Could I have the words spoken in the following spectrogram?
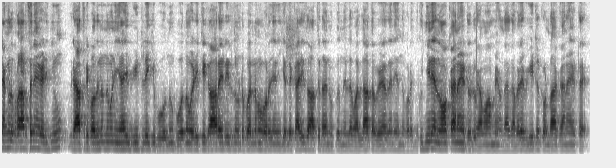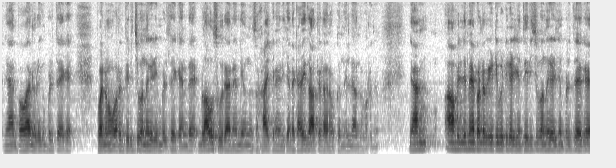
ഞങ്ങൾ പ്രാർത്ഥന കഴിഞ്ഞു. രാത്രി പതിനൊന്ന് മണിയായി വീട്ടിലേക്ക് പോകുന്നു. പോകുന്ന വഴിക്ക് കാറയിൽ ഇരുന്നുകൊണ്ട് പൊന്നമ്മ പറഞ്ഞു എനിക്ക് എന്റെ കൈ താത്തിടാൻ ഒക്കുന്നില്ല വല്ലാത്ത വേദനയെന്ന് പറഞ്ഞു. കുഞ്ഞിനെ നോക്കാനായിട്ടൊരു അമ്മാമ്മയുണ്ടായിരുന്നു അവരെ വീട്ടിൽ കൊണ്ടാക്കാനായിട്ട് ഞാൻ പോകാൻ ഒരുങ്ങുമ്പോഴത്തേക്ക് പൊന്നമ്മ പറഞ്ഞു തിരിച്ചു വന്ന് കഴിയുമ്പോഴത്തേക്ക് എന്റെ ബ്ലൗസ് ഊരാൻ എന്നെ ഒന്ന് സഹായിക്കണം. എനിക്ക് എന്റെ കൈ താത്തിടാൻ ഒക്കുന്നില്ല എന്ന് പറഞ്ഞു. ഞാൻ ആ വല്യമ്മയെ കൊണ്ട് വീട്ടിൽ വിട്ട് കഴിഞ്ഞ് തിരിച്ചു വന്ന് കഴിഞ്ഞപ്പോഴത്തേക്ക്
